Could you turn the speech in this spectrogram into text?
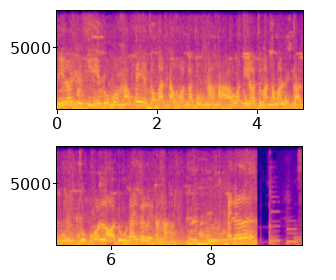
นนี้เราอยู่ที่รูบัวคาเฟ่จังหวัดนครปฐมนะคะ วันนี้เราจะมาทำอะไรกัน ทุกคนรอดูได้เลยนะคะ ไปเลย โซ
